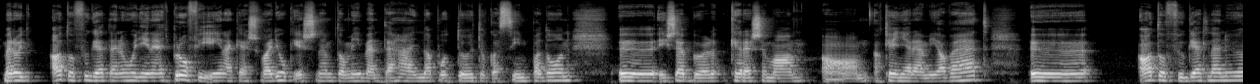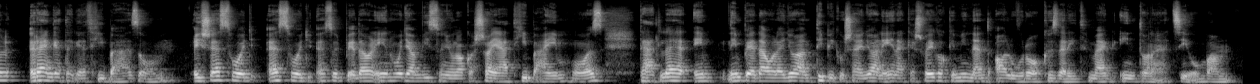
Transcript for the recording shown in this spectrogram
mert hogy attól függetlenül, hogy én egy profi énekes vagyok, és nem tudom évente hány napot töltök a színpadon, és ebből keresem a, a, a kenyerem javát, attól függetlenül rengeteget hibázom. És ez hogy, ez, hogy, ez, hogy például én hogyan viszonyulok a saját hibáimhoz, tehát le, én, én például egy olyan tipikusan egy olyan énekes vagyok, aki mindent alulról közelít meg intonációban.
